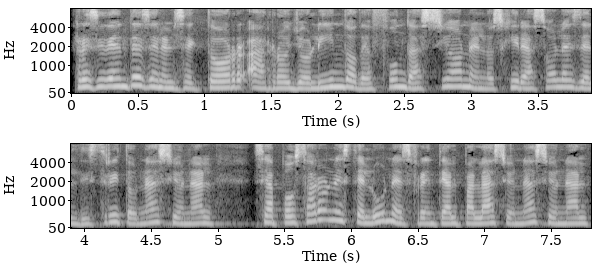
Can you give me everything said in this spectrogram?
Residentes en el sector Arroyo Lindo de Fundación en los girasoles del Distrito Nacional se apostaron este lunes frente al Palacio Nacional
